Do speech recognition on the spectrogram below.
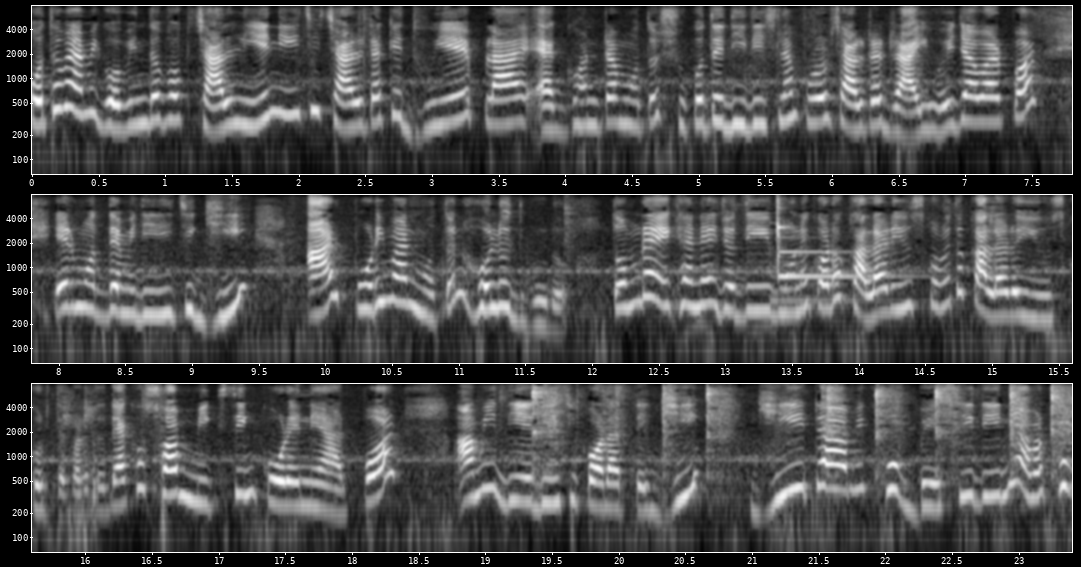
প্রথমে আমি গোবিন্দভোগ চাল নিয়ে নিয়েছি। চালটাকে ধুয়ে প্রায় এক ঘণ্টা মতো শুকোতে দিয়ে দিয়েছিলাম। পুরো চালটা ড্রাই হয়ে যাওয়ার পর, এর মধ্যে আমি দিয়ে দিয়েছি ঘি আর পরিমাণ মতন হলুদ গুঁড়ো। তোমরা এখানে যদি মনে করো কালার ইউজ করবে, তো কালারও ইউজ করতে পারো। তো দেখো, সব মিক্সিং করে নেওয়ার পর আমি দিয়ে দিয়েছি কড়াতে ঘি। ঘিটা আমি খুব বেশি দিইনি আবার খুব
